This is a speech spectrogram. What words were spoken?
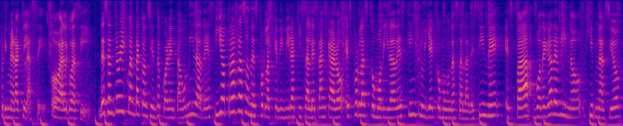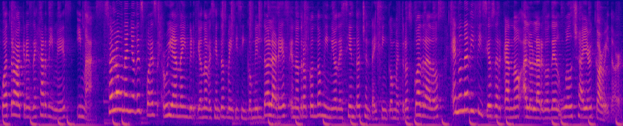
primera clase o algo así. The Century cuenta con 140 unidades y otras razones por las que vivir aquí sale tan caro es por las comodidades que incluye como una sala de cine, spa, bodega de vino, gimnasio, 4 acres de jardines y más. Solo un año después, Rihanna invirtió 925 mil dólares en otro condominio de 185 metros cuadrados en un edificio cercano a lo largo del Wilshire Corridor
